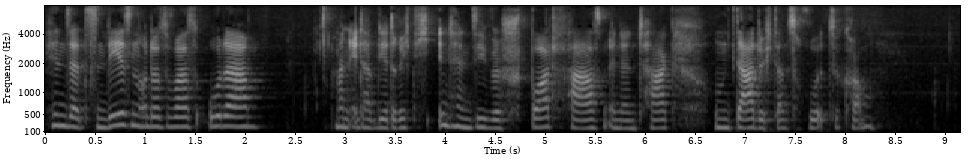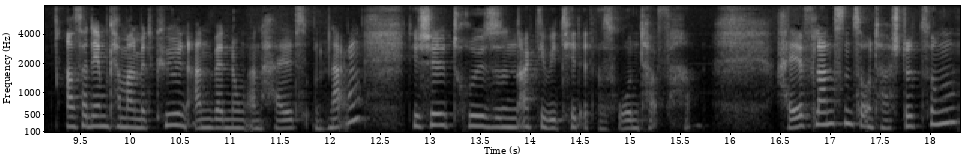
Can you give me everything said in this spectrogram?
hinsetzen, lesen oder sowas oder man etabliert richtig intensive Sportphasen in den Tag, um dadurch dann zur Ruhe zu kommen. Außerdem kann man mit kühlen Anwendungen an Hals und Nacken die Schilddrüsenaktivität etwas runterfahren. Heilpflanzen zur Unterstützung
